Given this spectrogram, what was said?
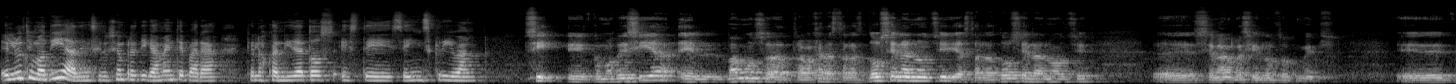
el último día de inscripción prácticamente para que los candidatos este, se inscriban. Sí, eh, como decía, el, vamos a trabajar hasta las 12 de la noche y hasta las 12 de la noche eh, se van a recibir los documentos. Eh,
